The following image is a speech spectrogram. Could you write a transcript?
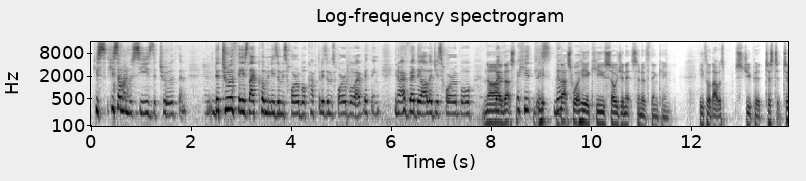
he's he's someone who sees the truth and the truth is like communism is horrible capitalism is horrible everything you know ideology is horrible No, But that's he, he- no? that's what he accused Solzhenitsyn of thinking. He thought that was stupid. Just to, to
